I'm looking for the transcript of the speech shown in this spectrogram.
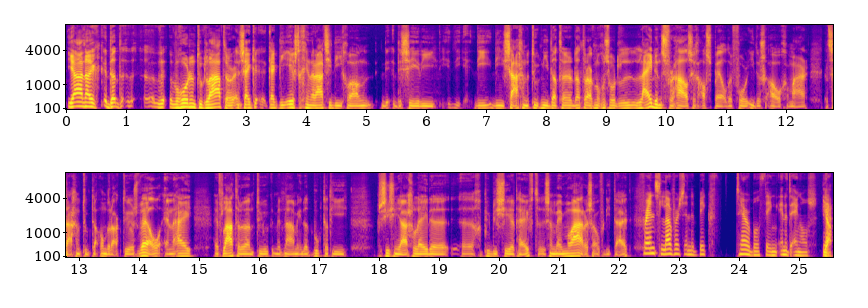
Ja, nou, ik, dat, we, we hoorden natuurlijk later, en zeker, kijk, die eerste generatie die gewoon de, de serie, die, die, die zagen natuurlijk niet dat er, dat er ook nog een soort lijdensverhaal zich afspeelde voor ieders ogen. Maar dat zagen natuurlijk de andere acteurs wel. En hij heeft later dan natuurlijk, met name in dat boek dat hij precies een jaar geleden eh, gepubliceerd heeft, zijn memoires over die tijd. Friends, Lovers and the Big Terrible Thing in het Engels. Ja,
